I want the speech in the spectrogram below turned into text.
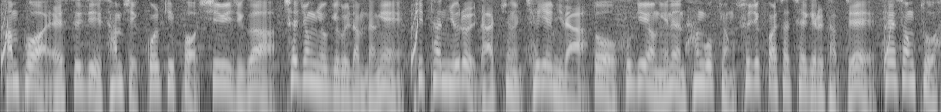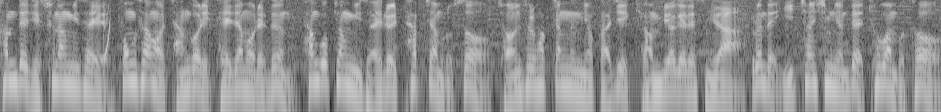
함포와 SG-30 골키퍼 시위즈가 최종 요격을 담당해 피탄율을 낮추는 체계입니다. 또 후기형에는 한국형 수직 발사 체계를 탑재해 해성2 함대지 순항 미사일, 홍상어 장거리 대자머레 등 한국형 미사일을 탑재함으로써 전술 확장 능력까지 겸비하게 됐습니다. 그런데 2010년대 초반부터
